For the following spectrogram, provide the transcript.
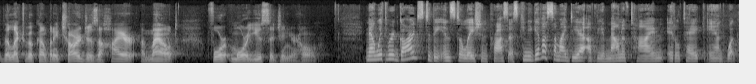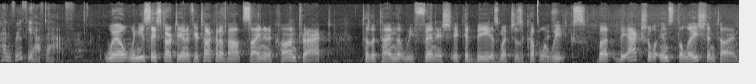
the electrical company charges a higher amount for more usage in your home. Now, with regards to the installation process, can you give us some idea of the amount of time it'll take and what kind of roof you have to have? Well, when you say start to end, if you're talking about signing a contract to the time that we finish, it could be as much as a couple of weeks. But the actual installation time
